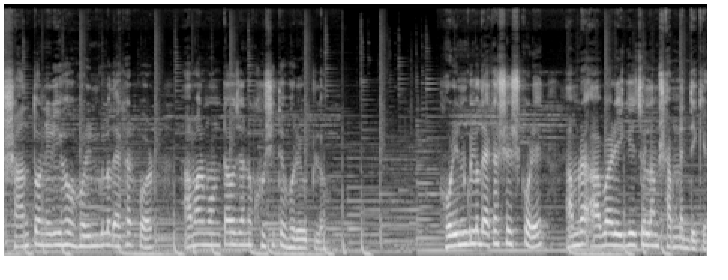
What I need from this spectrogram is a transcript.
শান্ত নিরীহ হরিণগুলো দেখার পর আমার মনটাও যেন খুশিতে ভরে উঠল। হরিণগুলো দেখা শেষ করে আমরা আবার এগিয়ে চললাম সামনের দিকে।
